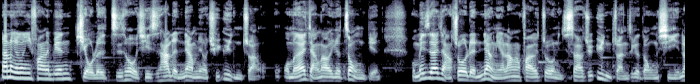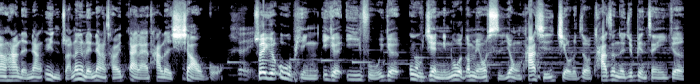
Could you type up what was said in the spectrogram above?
那那个东西放那边久了之后，其实它能量没有去运转。我们来讲到一个重点，我们一直在讲说能量，你要让它发挥作用，你是要去运转这个东西，让它能量运转，那个能量才会带来它的效果。对，所以一个物品、一个衣服、一个物件，你如果都没有使用，它其实久了之后，它真的就变成一个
